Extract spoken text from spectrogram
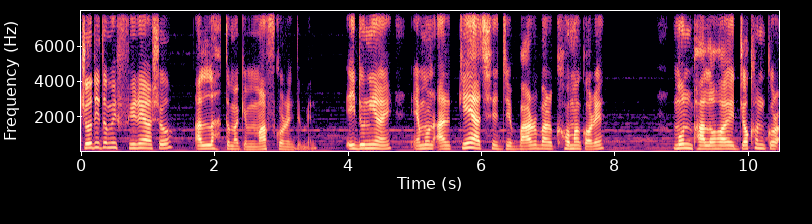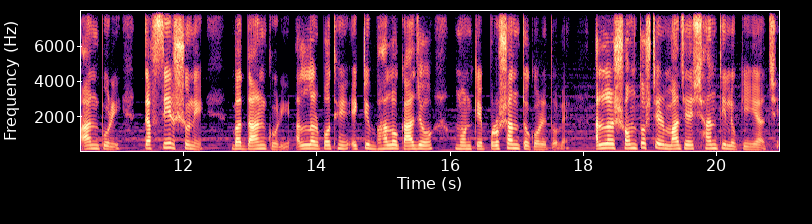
যদি তুমি ফিরে আসো আল্লাহ তোমাকে মাফ করে দেবেন। এই দুনিয়ায় এমন আর কে আছে যে বারবার ক্ষমা করে? মন ভালো হয় যখন কোরআন পড়ি, তাফসির শুনি বা দান করি। আল্লাহর পথে একটি ভালো কাজও মনকে প্রশান্ত করে তোলে। আল্লাহর সন্তুষ্টের মাঝে শান্তি লুকিয়ে আছে।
